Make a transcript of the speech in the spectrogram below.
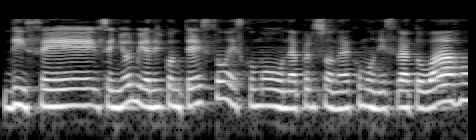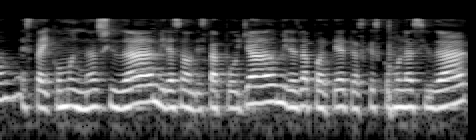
Dice el señor, miren el contexto, es como una persona como un estrato bajo, está ahí como en una ciudad, miras a dónde está apoyado, miras la parte de atrás que es como la ciudad.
